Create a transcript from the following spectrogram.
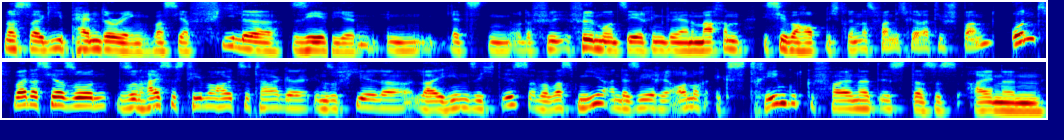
Nostalgie-Pandering, was ja viele Serien in letzten oder Filme und Serien gerne machen, ist hier überhaupt nicht drin. Das fand ich relativ spannend. Und weil das ja so ein, so ein heißes Thema heutzutage in so vielerlei Hinsicht ist, aber was mir an der Serie auch noch extrem gut gefallen hat, ist, dass es einen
